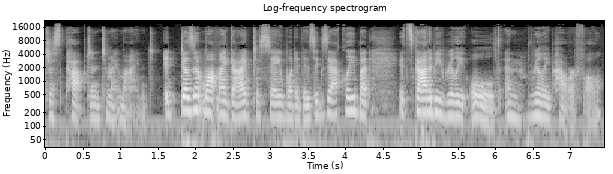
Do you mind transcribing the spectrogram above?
just popped into my mind. It doesn't want my guide to say what it is exactly, but it's got to be really old and really powerful.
